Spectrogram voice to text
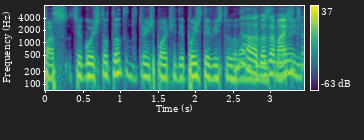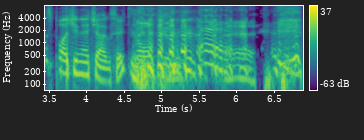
passou, você gostou tanto do Transporting depois de ter visto o Não, Laranja ela gosta mais de transporte, né, Thiago? Certeza. Óbvio. É, É. assim,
